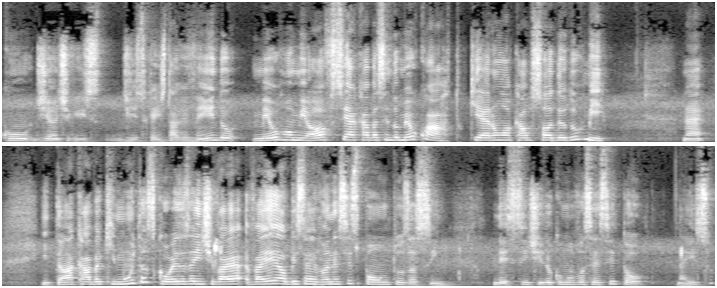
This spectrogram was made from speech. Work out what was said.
com, diante disso que a gente está vivendo, meu home office acaba sendo o meu quarto, que era um local só de eu dormir, né? Então acaba que muitas coisas a gente vai, vai observando esses pontos, assim, nesse sentido como você citou, não é isso?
